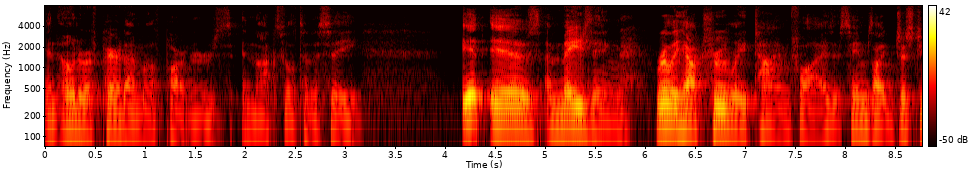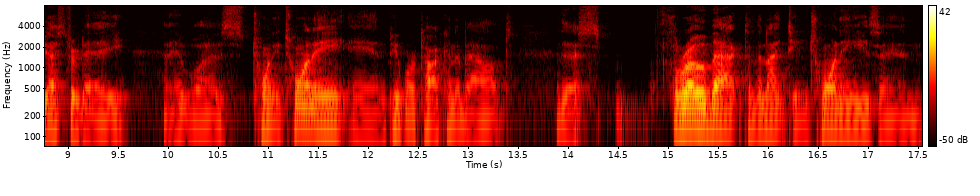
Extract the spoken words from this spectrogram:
and owner of Paradigm Wealth Partners in Knoxville, Tennessee. It is amazing, really, how truly time flies. It seems like just yesterday it was 2020, and people were talking about this throwback to the 1920s and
